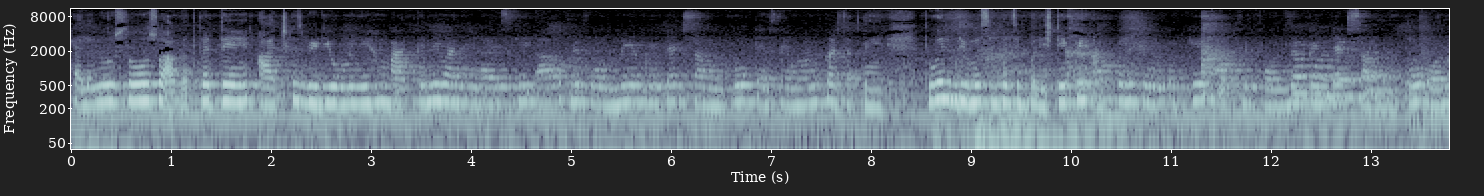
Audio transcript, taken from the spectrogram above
हेलो दोस्तों, स्वागत करते हैं। आज के इस वीडियो में हम बात करने वाले हैं गाइस कि आप अपने फ़ोन में अपने टच साउंड को कैसे ऑन कर सकते हैं। तो इस वीडियो में सिंपल सिंपल स्टेप है आपको फॉलो करके आप अपने फ़ोन में अपने टच साउंड को ऑन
